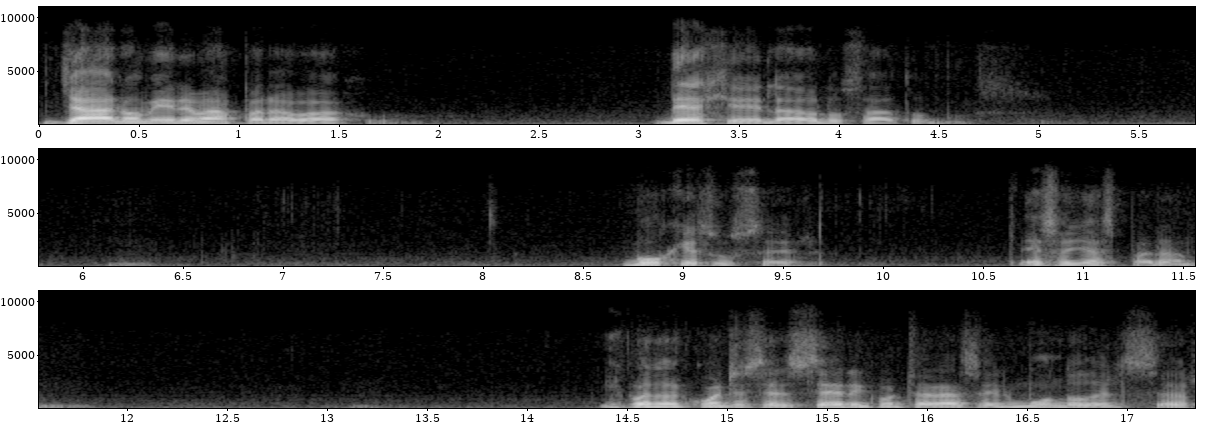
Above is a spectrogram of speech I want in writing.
Ya no mire más para abajo. Deje de lado los átomos. Busque su ser. Eso ya es para Y cuando encuentres el ser, encontrarás el mundo del ser,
